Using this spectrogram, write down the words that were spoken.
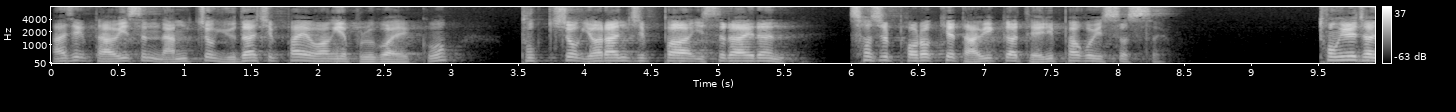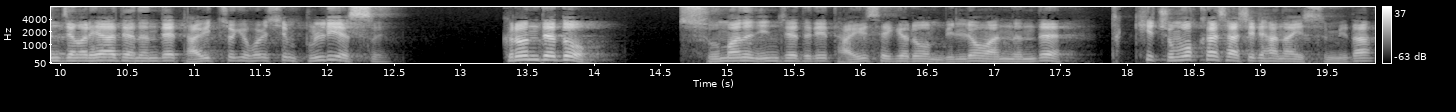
아직 다윗은 남쪽 유다 지파의 왕에 불과했고 북쪽 열한 지파 이스라엘은 서슬퍼렇게 다윗과 대립하고 있었어요. 통일 전쟁을 해야 되는데 다윗 쪽이 훨씬 불리했어요. 그런데도 수많은 인재들이 다윗에게로 밀려왔는데 특히 주목할 사실이 하나 있습니다.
